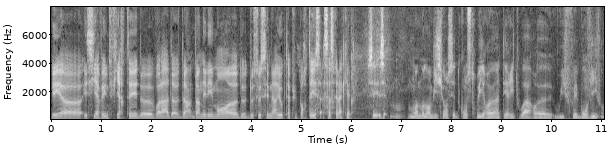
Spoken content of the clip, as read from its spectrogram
Et, euh, et s'il y avait une fierté de voilà d'un élément euh, de, de ce scénario que tu as pu porter, ça serait laquelle? C'est- moi, mon ambition, c'est de construire euh, un territoire euh, où il fait bon vivre,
